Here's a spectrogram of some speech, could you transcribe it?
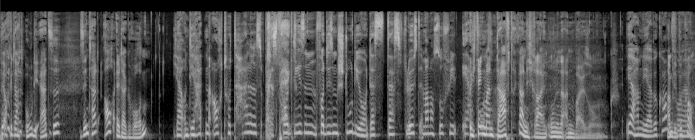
ich auch gedacht, oh, die Ärzte sind halt auch älter geworden. Ja, und die hatten auch total Respekt, Respekt. vor diesem vor diesem Studio. Das das flößt immer noch so viel Ehrfurcht. Ich denke, man darf da gar nicht rein ohne eine Anweisung. Ja, haben die ja bekommen. Haben die vorher. bekommen.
